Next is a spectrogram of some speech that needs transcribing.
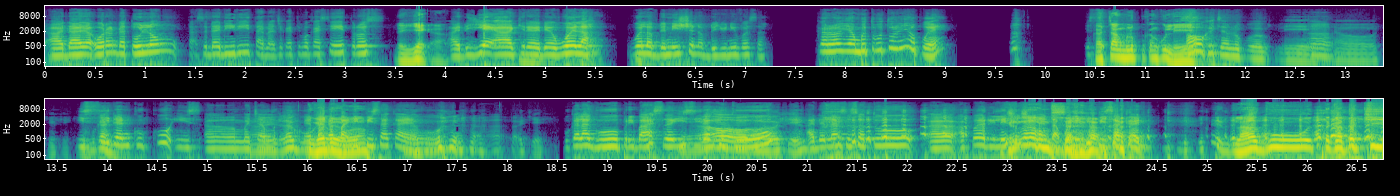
Uh, dah, orang dah tolong, tak sedar diri, tak nak cakap terima kasih, terus Dia yak lah. uh, dia yeah lah kira, dia world lah. World of the nation of the universe lah. Kalau yang betul-betul ni apa eh? Kacang melupakan kulit. Oh, kacang lupa kulit. Ah. Oh, okay, okay. Isi Bukan dan kuku is uh, macam Ah, lagu. yang tak dapat ah. dipisahkan. lagu. okay. Bukan lagu, peribahasa isi dan Oh, kuku oh, okay. adalah sesuatu uh, apa relationship Geram, yang tak sah. boleh dipisahkan. Lagu, teka-teki,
